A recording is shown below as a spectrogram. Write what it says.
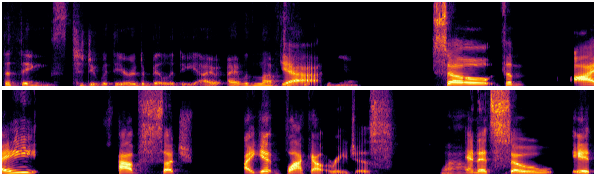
the things to do with irritability. I, I would love to yeah. So the I have such I get blackout rages. Wow. And it's so it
